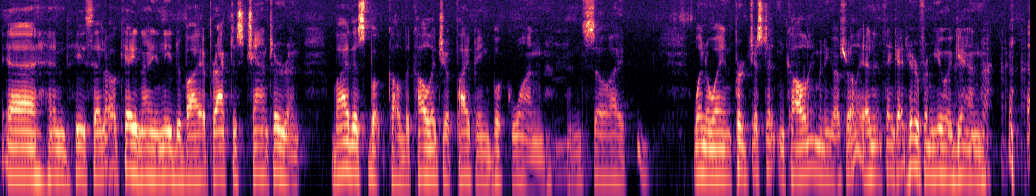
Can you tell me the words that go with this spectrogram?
Yeah, and he said, okay, now you need to buy a practice chanter and buy this book called The College of Piping, Book One. And so I went away and purchased it and called him, and he goes, really, I didn't think I'd hear from you again.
